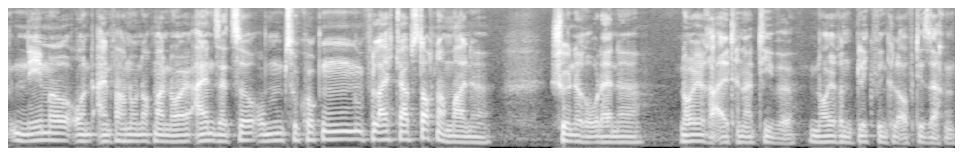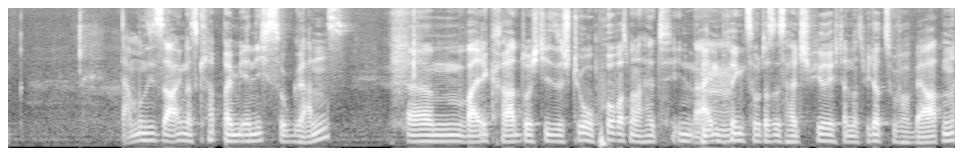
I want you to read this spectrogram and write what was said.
nehme und einfach nur nochmal neu einsetze, um zu gucken, vielleicht gab es doch nochmal eine schönere oder eine neuere Alternative, einen neueren Blickwinkel auf die Sachen. Da muss ich sagen, das klappt bei mir nicht so ganz, ähm, weil gerade durch dieses Styropor, was man halt innen einbringt, so das ist halt schwierig, dann das wieder zu verwerten.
